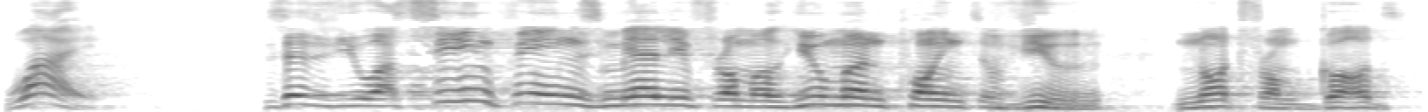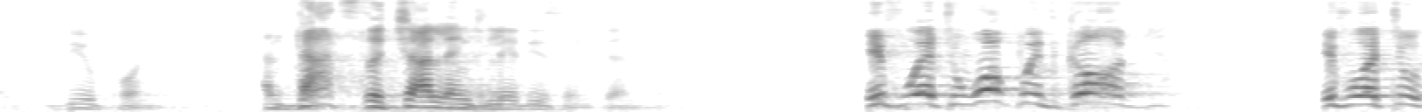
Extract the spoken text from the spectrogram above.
Why? It says, You are seeing things merely from a human point of view, not from God's viewpoint. And that's the challenge, ladies and gentlemen. If we're to walk with God, if we're to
